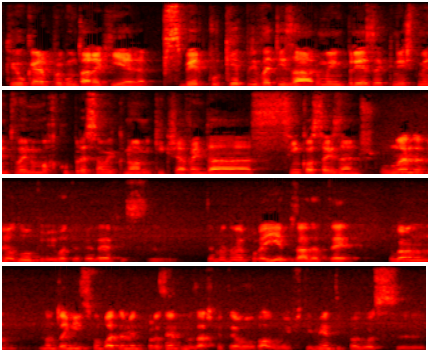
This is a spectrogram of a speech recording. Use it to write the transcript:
O que eu quero perguntar aqui era perceber porquê privatizar uma empresa que neste momento vem numa recuperação económica e que já vem de há 5 ou 6 anos. Um ano a ver lucro e outro a ver déficit também não é por aí, apesar de até. Agora não, não tenho isso completamente presente, mas acho que até houve algum investimento e pagou-se,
